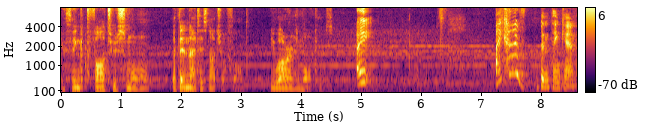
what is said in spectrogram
You think far too small, but then that is not your fault. You are only mortals. I. I kind of been thinking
